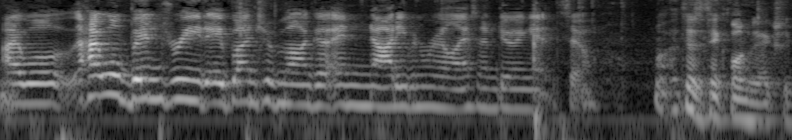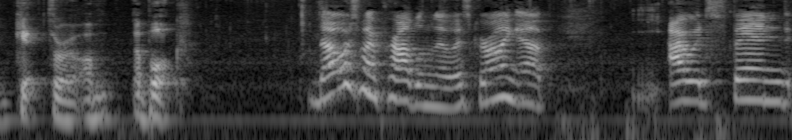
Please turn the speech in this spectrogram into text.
I will I will binge read a bunch of manga and not even realize I'm doing it. So Well, it doesn't take long to actually get through a, a book. that was my problem though. Is growing up, I would spend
